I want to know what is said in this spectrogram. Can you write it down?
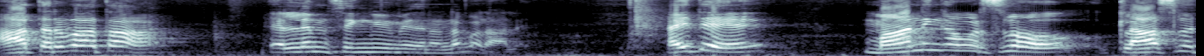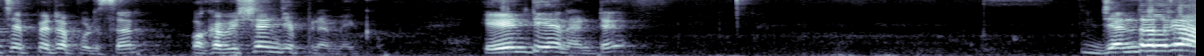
ఆ తర్వాత ఎల్ఎం సింగ్వి మీదనన్నా పడాలి. అయితే మార్నింగ్ అవర్స్లో క్లాస్లో చెప్పేటప్పుడు సార్ ఒక విషయం చెప్పిన మీకు. ఏంటి అని అంటే జనరల్గా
